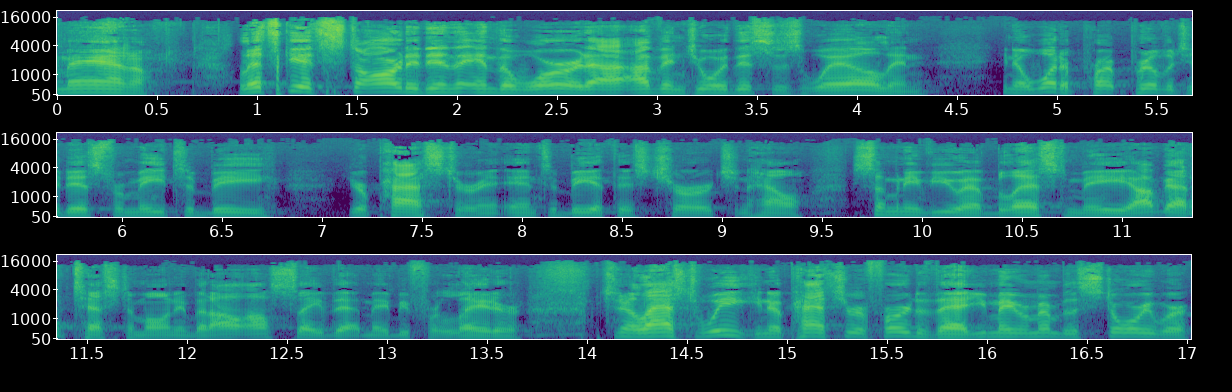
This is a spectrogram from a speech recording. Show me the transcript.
Man. Let's get started in the, in the Word. I, have enjoyed this as well. And, you know, what a pr- privilege it is for me to be your pastor and, and, to be at this church and how so many of you have blessed me. I've got a testimony, but I'll, I'll, save that maybe for later. But, you know, last week, you know, Pastor referred to that. You may remember the story where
